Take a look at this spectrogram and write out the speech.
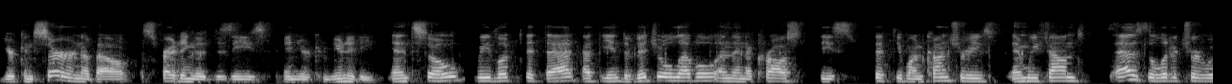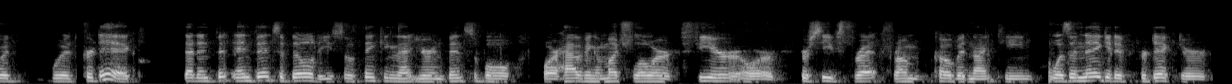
your concern about spreading the disease in your community. And so we looked at that at the individual level and then across these 51 countries and we found as the literature would would predict that inv- invincibility, so thinking that you're invincible or having a much lower fear or perceived threat from COVID 19, was a negative predictor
